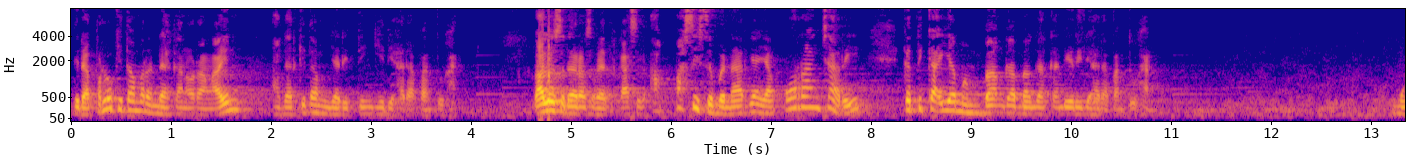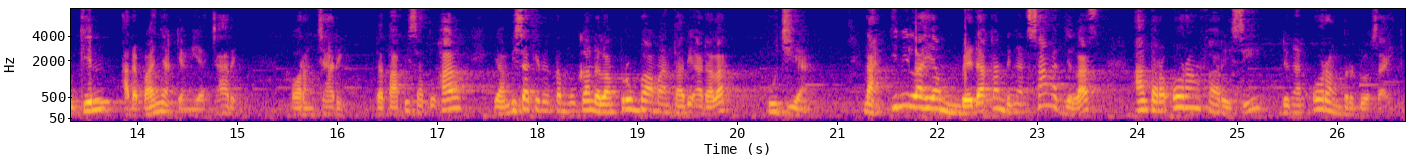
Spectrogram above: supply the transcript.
Tidak perlu kita merendahkan orang lain agar kita menjadi tinggi di hadapan Tuhan. Lalu saudara-saudara terkasih, apa sih sebenarnya yang orang cari ketika ia membangga-banggakan diri di hadapan Tuhan? Mungkin ada banyak yang ia cari, orang cari. Tetapi satu hal yang bisa kita temukan dalam perumpamaan tadi adalah pujian. Nah, inilah yang membedakan dengan sangat jelas antara orang Farisi dengan orang berdosa itu.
